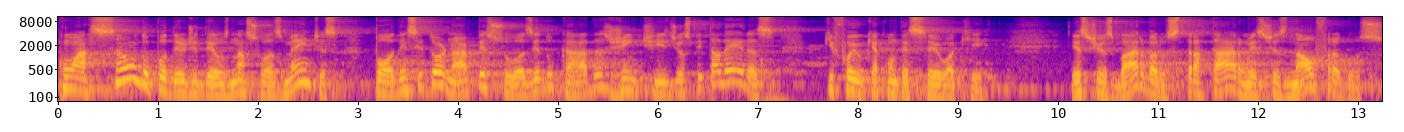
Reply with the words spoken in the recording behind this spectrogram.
com a ação do poder de Deus nas suas mentes, podem se tornar pessoas educadas, gentis e hospitaleiras, que foi o que aconteceu aqui. Estes bárbaros trataram estes náufragos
